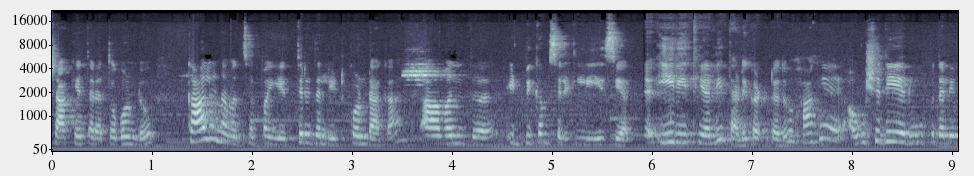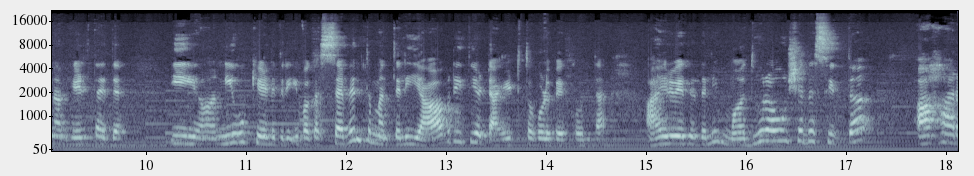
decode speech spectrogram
ಶಾಖೆ ತರ ತಗೊಂಡು ಕಾಲನ್ನು ಒಂದು ಸ್ವಲ್ಪ ಎತ್ತರದಲ್ಲಿ ಇಟ್ಕೊಂಡಾಗ ಆ ಒಂದು ಇಟ್ ಬಿಕಮ್ಸ್ ಲಿಟಲ್ ಈಸಿಯರ್ ಈ ರೀತಿಯಲ್ಲಿ ತಡೆಗಟ್ಟೋದು. ಹಾಗೆ ಔಷಧಿಯ ರೂಪದಲ್ಲಿ ನಾನು ಹೇಳ್ತಾ ಇದ್ದೆ. ಈ ನೀವು ಕೇಳಿದ್ರಿ ಇವಾಗ ಸೆವೆಂತ್ ಮಂತಲ್ಲಿ ಯಾವ ರೀತಿಯ ಡಯಟ್ ತಗೊಳ್ಬೇಕು ಅಂತ. ಆಯುರ್ವೇದದಲ್ಲಿ ಮಧುರ ಔಷಧ ಸಿದ್ಧ ಆಹಾರ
